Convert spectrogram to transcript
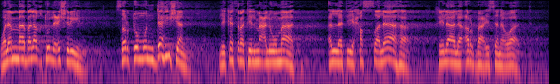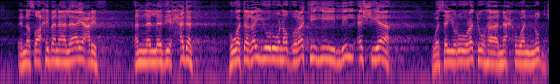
ولما بلغت العشرين صرت مندهشا لكثرة المعلومات التي حصلاها خلال أربع سنوات. إن صاحبنا لا يعرف أن الذي حدث هو تغير نظرته للأشياء وسيرورتها نحو النضج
